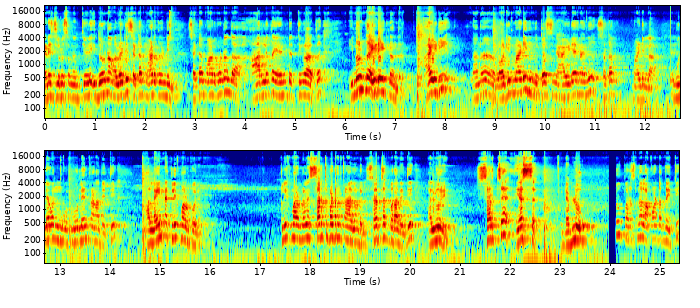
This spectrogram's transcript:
ಗಣೇಶ್ ಜೀರೋಸನ್ ಅಂತೇಳಿ ಇದು ನಾ ಆಲ್ರೆಡಿ ಸೆಟಪ್ ಮಾಡ್ಕೊಂಡಿನಿ. ಸೆಟಪ್ ಮಾಡ್ಕೊಂಡು ಒಂದು ಆರರಿಂದ ಎಂಟು ತಿಂಗಳಾಯ್ತು ಇನ್ನೊಂದು ಐಡಿ ಐತೆ ನಂದು. ಐ ಡಿ ನಾನು ಲಾಗಿನ್ ಮಾಡಿ ನಿಮ್ಗೆ ತೋರಿಸ್ತೀನಿ. ಆ ಐಡಿಯಾಗ ನಾನು ಸೆಟಪ್ ಮಾಡಿಲ್ಲ. ಮೂಲೆ ಒಂದು ಮೂರು ಲೈನ್ ಕಾಣತೈತಿ. ಆ ಲೈನ್ನ ಕ್ಲಿಕ್ ಮಾಡ್ಕೋರಿ. ಕ್ಲಿಕ್ ಮಾಡಿದ್ಮೇಲೆ ಸರ್ಚ್ ಬಟನ್ ಕಾಣೋದು ನೋಡ್ರಿ. ಸರ್ಚ್ ಬರೋದೈತಿ ಅಲ್ಲೂರಿ ರೀ. Search S W to personal account ಅಂತ ಐತಿ.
